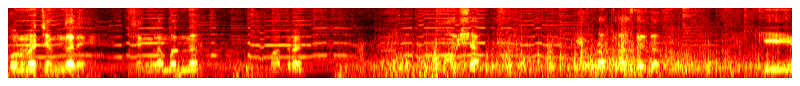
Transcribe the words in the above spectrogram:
पूर्ण जंगल आहे. जंगलामधनं मात्र माशा एवढा त्रास देतात की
